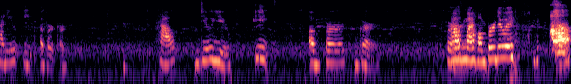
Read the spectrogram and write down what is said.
How do you eat a burger? How do you eat a burger? How's my humper doing? How,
